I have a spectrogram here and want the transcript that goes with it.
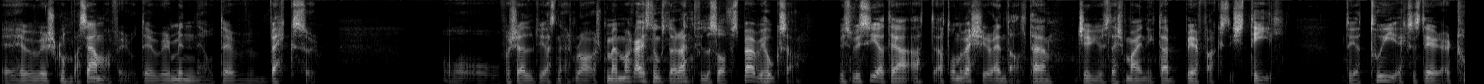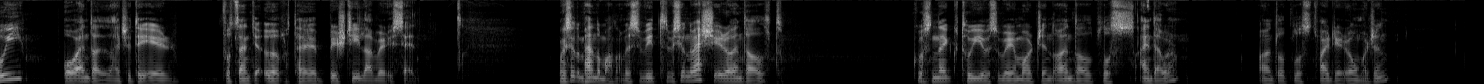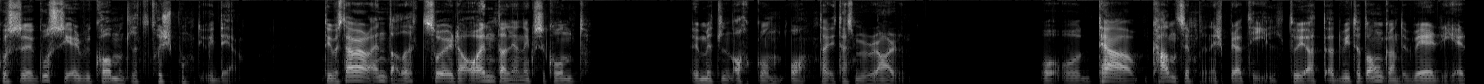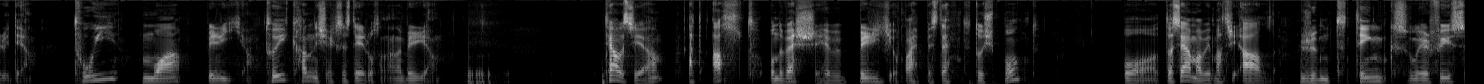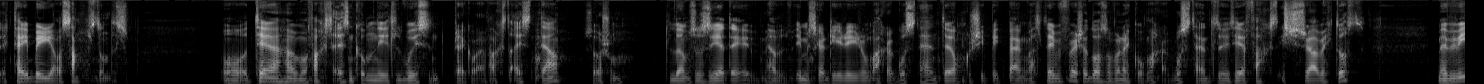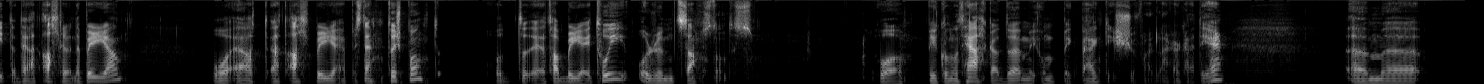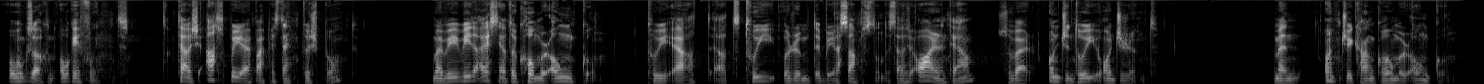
eh, har vi skrumpat samman för och det är minne och det växer. Mm och och förskält vi snärt bra men man kan ju nog snarare rent filosofiskt bara vi huxa. Hvis vi ser att att att universum är inte allt här Jewish slash mining det ber faktiskt inte till. Det är tui existerar tui och ända det det är fullständigt över till bestila very sen. Man ser de händer mattan. Hvis vi hvis universum är inte allt. Kus nek tui är så very margin och ända plus en dag. Ända plus 2 dagar margin. Kus kus er vi kommer till ett tryckpunkt i det. Det hvis det enda endalet, så er det å endelig en sekund i middelen okkon og ta i test med er raren. Og, og det kan simpelthen ikke bli til, tog at, at vi tar omgang til veri her i det. Tog må byrja. Tog kan ikke eksistere utan enn byrja. Det vil si at alt universet har byrja på et bestemt tushpunkt, og da ser man vi materialet, rundt ting som er fysisk, det byrja av samståndes. Og det har man faktisk eisen kommet ned til visen preger var faktisk eisen der, så som til dem så sier at jeg har imenskar teorier om akkurat gos det hendte, om hvordan Big Bang og alt det. Vi får ikke da så for nekko om akkurat gos det hendte, det er faktisk ikke så viktig. Men vi vet at det er at alt er under byrjan, og at, at alt byrja er bestemt tørspunkt, og at det byrja i tøy og rumt samståndes. Og vi kunne teka døme om Big Bang, det er ikke for lakka hva det er. Um, og hun sa, ok, fint det er ikke alt blir på et bestemt tidspunkt. Men vi vet eisen at det kommer ånken tog at, at tog og rymte blir samstående. Så det er ikke åren til så var ånken tog og ånken rymt. Men ånken kan komme ånken.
